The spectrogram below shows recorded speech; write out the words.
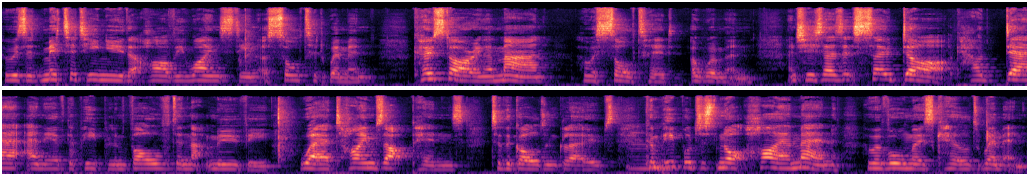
who has admitted he knew that Harvey Weinstein assaulted women, co starring a man who assaulted a woman. And she says it's so dark. How dare any of the people involved in that movie wear Time's Up pins to the Golden Globes? Mm. Can people just not hire men who have almost killed women?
